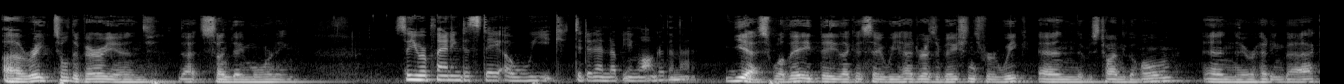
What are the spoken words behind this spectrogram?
Uh, right till the very end, that Sunday morning. So you were planning to stay a week. Did it end up being longer than that? Yes. Well, they, they like I say, we had reservations for a week, and it was time to go home, and they were heading back.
